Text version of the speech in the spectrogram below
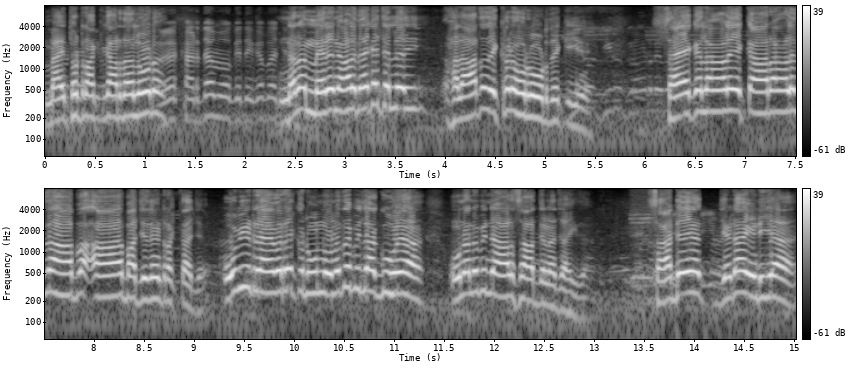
ਮੈਂ ਇੱਥੋਂ ਟਰੱਕ ਕਰਦਾ ਲੋਡ ਖੜਦਾ ਮੌਕੇ ਤੇ ਕਿ ਨਾ ਨਾ ਮੇਰੇ ਨਾਲ ਬਹਿ ਕੇ ਚੱਲੇ ਜੀ। ਹਾਲਾਤ ਦੇਖਣ ਉਹ ਰੋਡ ਦੇ ਕੀ ਨੇ। ਸਾਈਕਲਾਂ ਵਾਲੇ ਕਾਰਾਂ ਵਾਲੇ ਤਾਂ ਆਪ ਆ ਵੱਜਦੇ ਨੇ ਟਰੱਕਾਂ 'ਚ। ਉਹ ਵੀ ਡਰਾਈਵਰ ਦੇ ਕਾਨੂੰਨ ਉਹਨਾਂ ਤੇ ਵੀ ਲਾਗੂ ਹੋਇਆ। ਉਹਨਾਂ ਨੂੰ ਵੀ ਨਾਲ ਸਾਥ ਦੇਣਾ ਚਾਹੀਦਾ। ਸਾਡੇ ਜਿਹੜਾ ਇੰਡੀਆ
